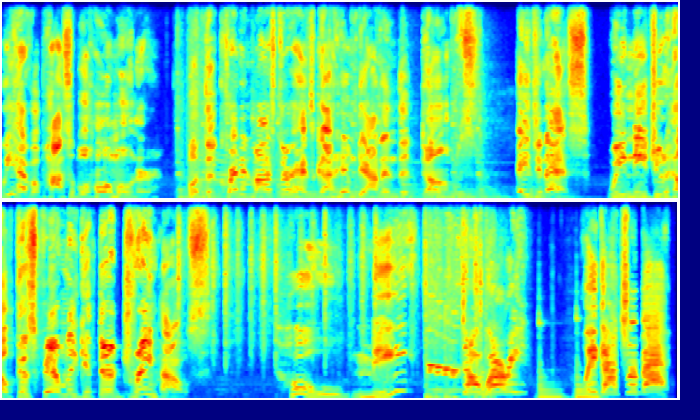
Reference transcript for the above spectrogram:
We have a possible homeowner, but the credit monster has got him down in the dumps. Agent S, we need you to help this family get their dream house. Who? Me? Don't worry, we got your back.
